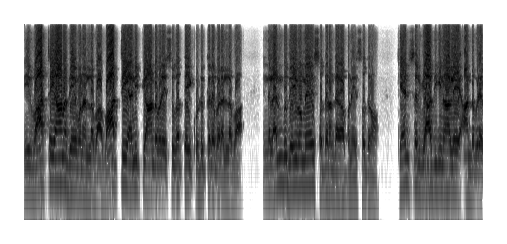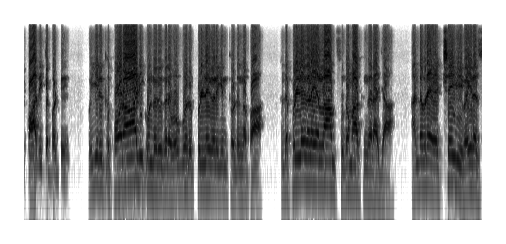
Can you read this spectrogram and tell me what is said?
நீர் வார்த்தையான தேவன் அல்லவா? வார்த்தையை அனுப்பி ஆண்டவரே சுகத்தை கொடுக்கிறவர் அல்லவா? எங்கள் அன்பு தெய்வமே சுதரம் தகப்பனே சுதரம். கேன்சர் வியாதியினாலே ஆண்டவரே பாதிக்கப்பட்டு உயிருக்கு போராடி கொண்டிருக்கிற ஒவ்வொரு பிள்ளைகளையும் தொடுங்கப்பா. அந்த பிள்ளைகளை எல்லாம் சுகமாக்குங்க ராஜா. ஆண்டவரே ஹெச்ஐவி வைரஸ்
